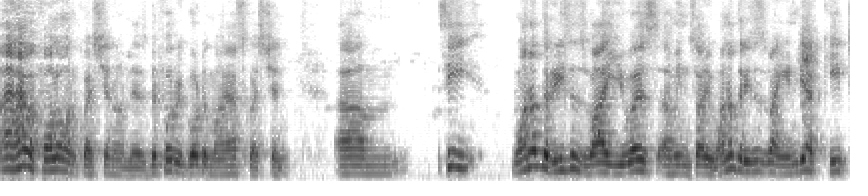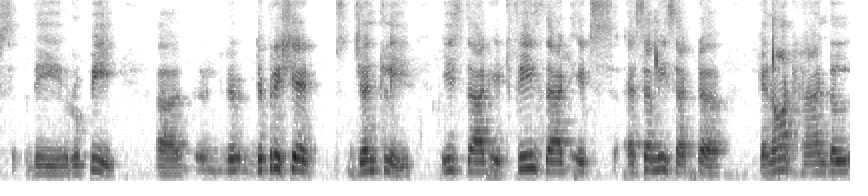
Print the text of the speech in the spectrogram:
I have a follow on question on this before we go to Maya's question. Um, see, one of the reasons why US, I mean, sorry, one of the reasons why India keeps the rupee uh, depreciate gently is that it feels that its SME sector cannot handle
